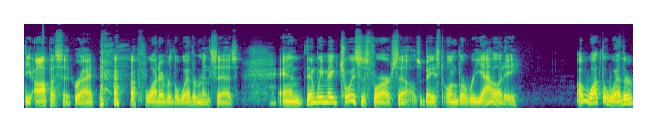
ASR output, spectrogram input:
the opposite, right, of whatever the weatherman says. And then we make choices for ourselves based on the reality of what the weather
